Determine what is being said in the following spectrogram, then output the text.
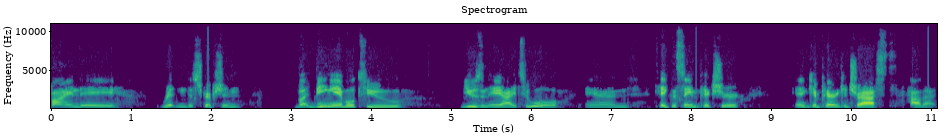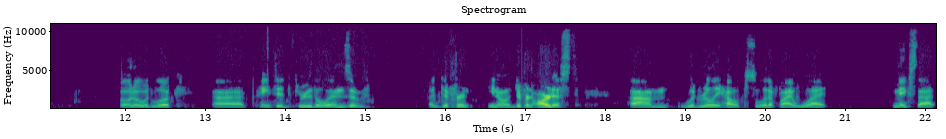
find a written description, but being able to use an AI tool and take the same picture and compare and contrast how that photo would look uh, painted through the lens of a different, you know, a different artist um, would really help solidify what makes that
